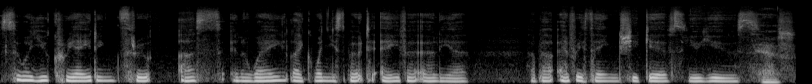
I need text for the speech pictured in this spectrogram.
So, are you creating through us in a way? Like when you spoke to Ava earlier about everything she gives, you use. Yes.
